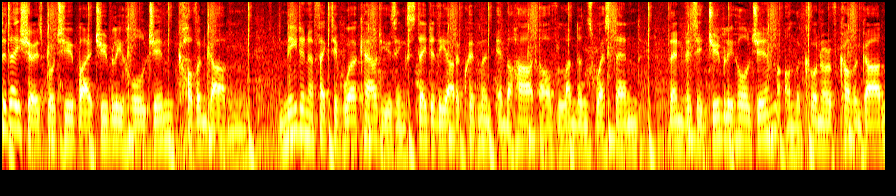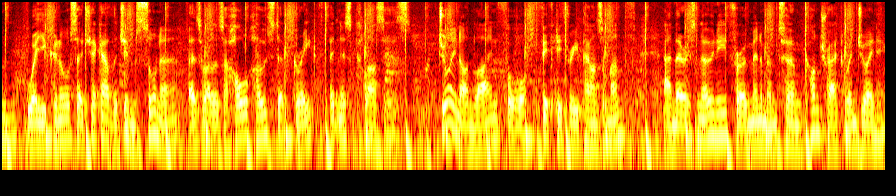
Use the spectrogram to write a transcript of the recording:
Today's show is brought to you by Jubilee Hall Gym, Covent Garden. Need an effective workout using state of the art equipment in the heart of London's West End? Then visit Jubilee Hall Gym on the corner of Covent Garden, where you can also check out the gym sauna as well as a whole host of great fitness classes. Join online for £53 a month, and there is no need for a minimum term contract when joining,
